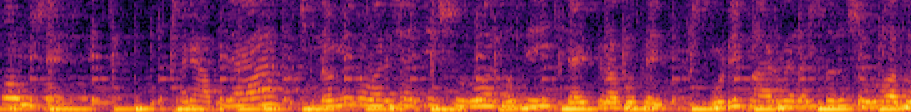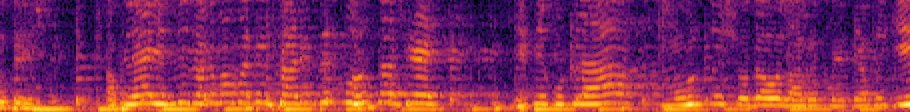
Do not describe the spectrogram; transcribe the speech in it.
पौष आहे आणि आपल्या नवीन वर्षाची सुरुवात होते ही चैत्रात होते गुढीपाडव्यानंतर सुरुवात होते आपल्या हिंदू धर्मामध्ये साडेतीन मुहूर्त असे आहेत जिथे कुठला मुहूर्त शोधावं लागत नाही. त्यापैकी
